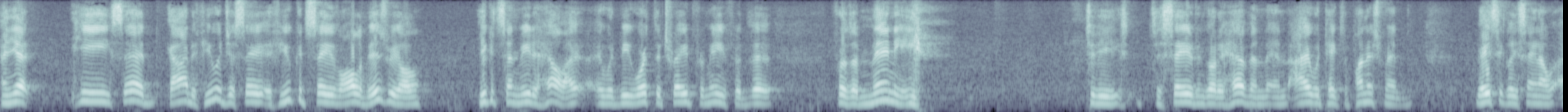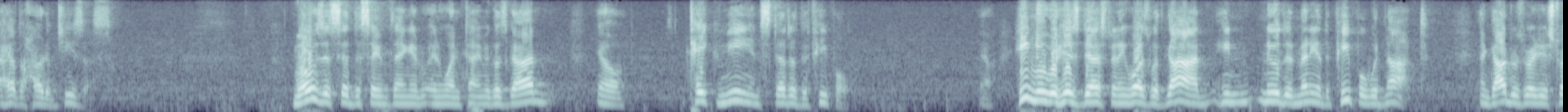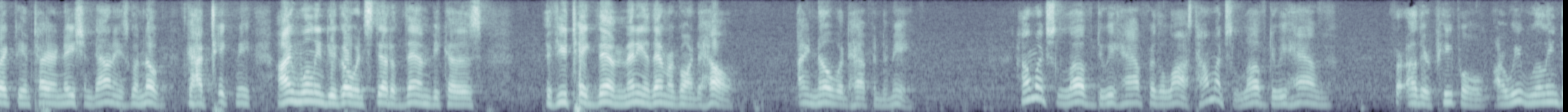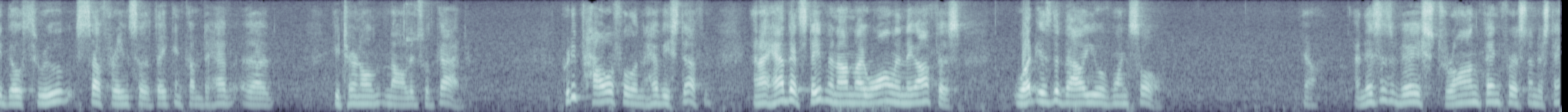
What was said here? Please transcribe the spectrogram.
And yet he said, God, if you would just say, if you could save all of Israel, you could send me to hell. I, it would be worth the trade for me for the, for the many to be to saved and go to heaven, and I would take the punishment, basically saying I, have the heart of Jesus. Moses said the same thing in, in one time. He goes, God, you know, take me instead of the people. Yeah. He knew where his destiny was with God. He knew that many of the people would not. And God was ready to strike the entire nation down. And he's going, No, God, take me. I'm willing to go instead of them because if you take them, many of them are going to hell. I know what happened to me. How much love do we have for the lost? How much love do we have for other people? Are we willing to go through suffering so that they can come to have uh, eternal knowledge with God? Pretty powerful and heavy stuff. And I had that statement on my wall in the office. What is the value of one soul? Yeah. And this is a very strong thing for us to understand.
